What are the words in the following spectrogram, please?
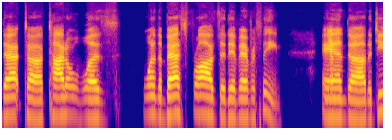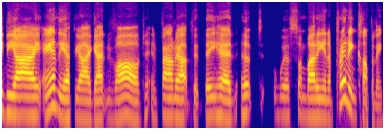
that uh, title was one of the best frauds that they've ever seen. And yep. uh, the GBI and the FBI got involved and found out that they had hooked with somebody in a printing company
